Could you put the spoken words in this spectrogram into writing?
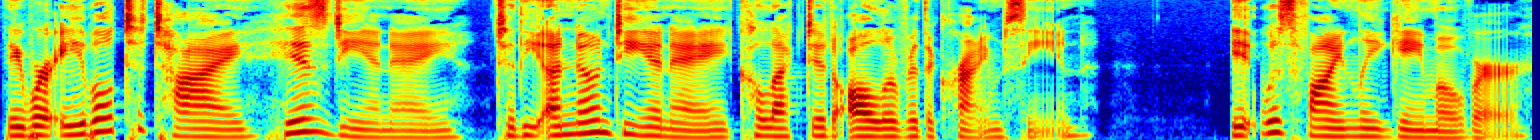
they were able to tie his DNA to the unknown DNA collected all over the crime scene. It was finally game over.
